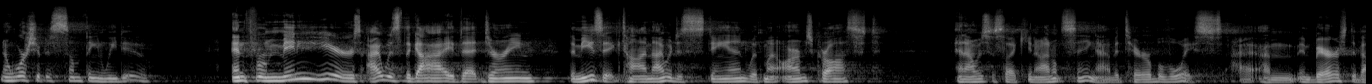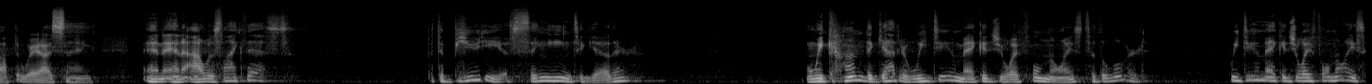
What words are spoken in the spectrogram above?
No, worship is something we do. And for many years, I was the guy that during the music time, I would just stand with my arms crossed. And I was just like, you know, I don't sing. I have a terrible voice. I, am embarrassed about the way I sing. And, and I was like this. But the beauty of singing together, when we come together, we do make a joyful noise to the Lord. We do make a joyful noise.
